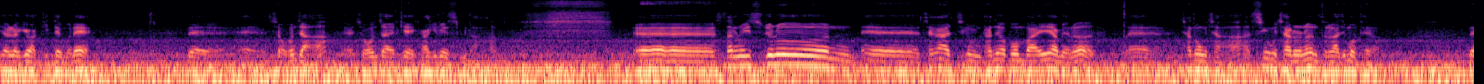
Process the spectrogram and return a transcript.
연락이 왔기 때문에 네, 에, 저 혼자 에, 저 혼자 이렇게 가기로 했습니다. 에, 산루이스주는 에, 제가 지금 다녀본 바에 의하면은 에, 자동차 승용차로는 들어가지 못해요. 네,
